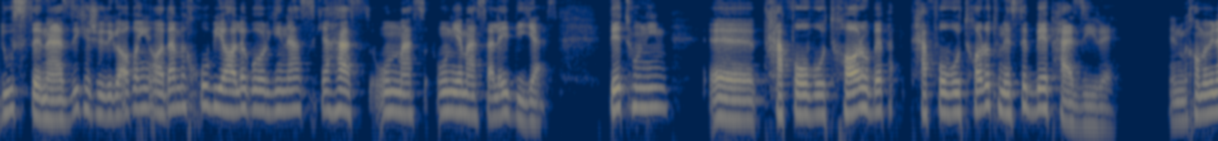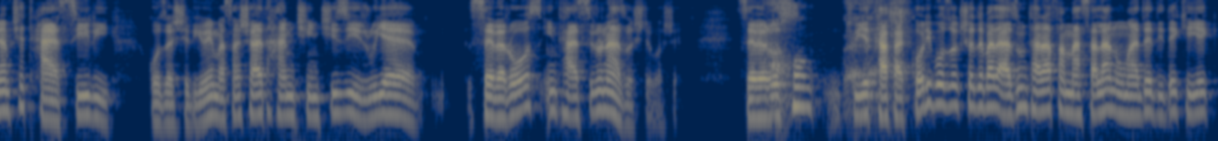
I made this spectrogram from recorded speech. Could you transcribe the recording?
دوست نزدیکش دیگه آقا این آدم خوبیه حالا گرگین است که هست. اون, اون یه مسئله دیگه است. بتونیم تفاوت ها رو بپ... تفاوت ها رو تونسته بپذیره. یعنی می‌خوام ببینم چه تأثیری گذاشته دیگه. مثلا شاید همچین چیزی روی سوروس این تاثیر رو نذاشته باشه. سوروس خب، توی تفکری بزرگ شده بعد از اون طرف هم مثلا اومده دیده که یک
